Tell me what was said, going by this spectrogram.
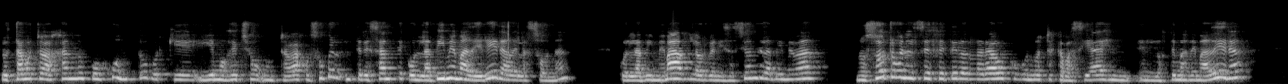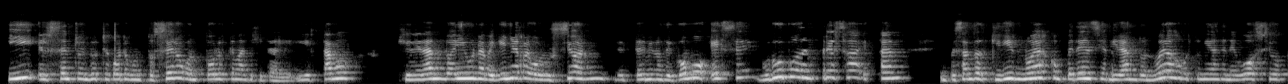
lo estamos trabajando en conjunto porque, y hemos hecho un trabajo súper interesante con la pyme maderera de la zona, con la pyme MAD, la organización de la pyme MAD, nosotros en el CFT de Arauco con nuestras capacidades en, en, los temas de madera y el Centro de Industria 4.0 con todos los temas digitales. Y estamos generando ahí una pequeña revolución en términos de cómo ese grupo de empresas están empezando a adquirir nuevas competencias, mirando nuevas oportunidades de negocio,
